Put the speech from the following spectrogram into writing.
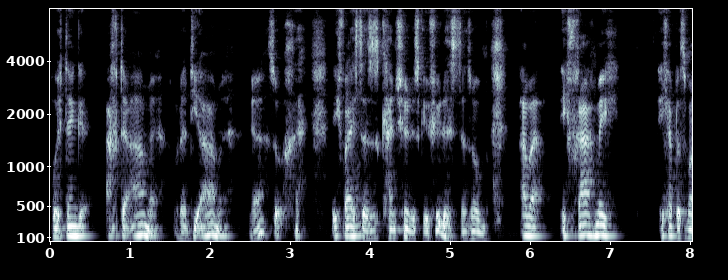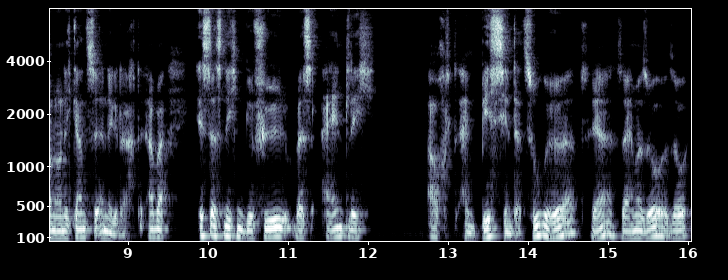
wo ich denke, ach, der Arme oder die Arme. Ja, so. Ich weiß, mhm. dass es kein schönes Gefühl ist. Also, aber ich frage mich, ich habe das mal noch nicht ganz zu Ende gedacht, aber ist das nicht ein Gefühl, was eigentlich auch ein bisschen dazugehört, ja, sag ich mal so, so,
